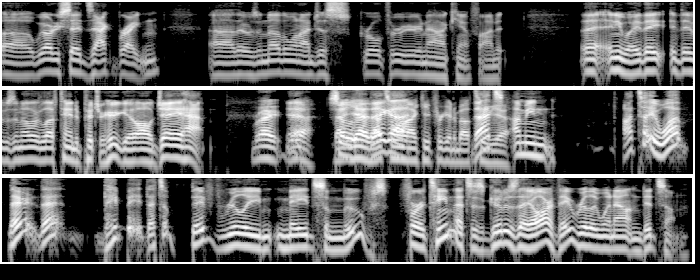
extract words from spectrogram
Uh, we already said Zach Britton. Uh, there was another one I just scrolled through here. Now I can't find it. Uh, anyway, they there was another left-handed pitcher. Here you go. Oh, J. A. Happ. Right. Yeah. Yeah. That- So yeah, they that's got- one I keep forgetting about That's. too. Yeah. I mean, I tell you what. They're that they that's a they've really made some moves for a team that's as good as they are. They really went out and did something.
